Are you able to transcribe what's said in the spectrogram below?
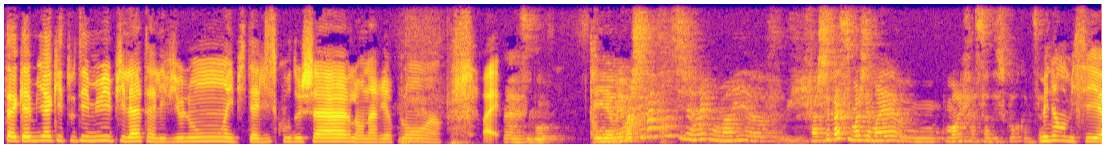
T'as Camilla qui est tout émue, et puis là, t'as les violons, et puis t'as le discours de Charles en arrière-plan. hein. Ouais, c'est beau. Et, euh, mais moi, je sais pas trop si j'aimerais que mon mari. euh, Enfin, je sais pas si moi j'aimerais euh, que mon mari fasse un discours comme ça. Mais non, mais c'est.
